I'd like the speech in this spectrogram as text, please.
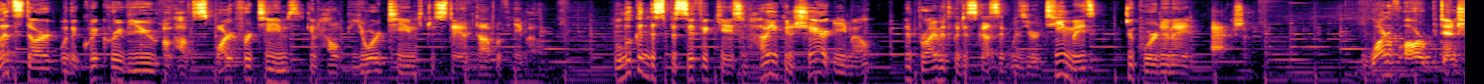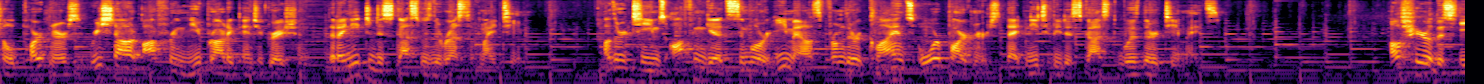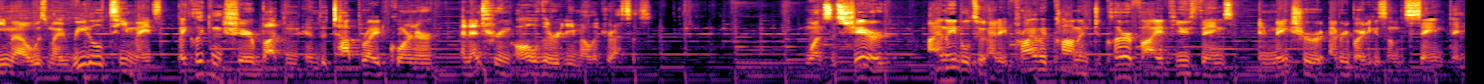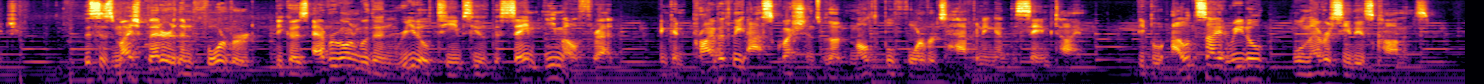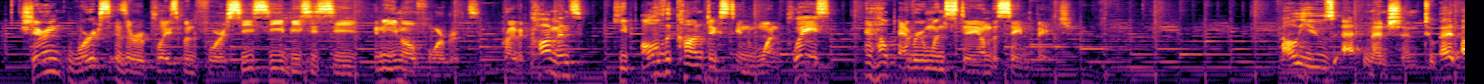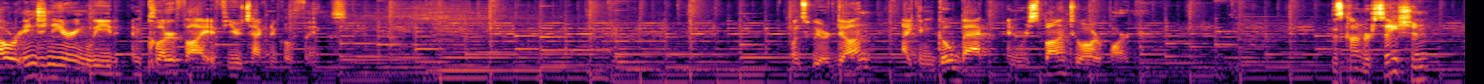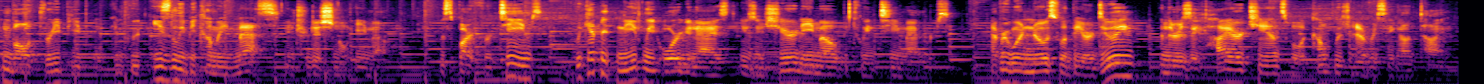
Let's start with a quick review of how Spark for Teams can help your teams to stay on top of email. We'll look at the specific case on how you can share email and privately discuss it with your teammates to coordinate action. One of our potential partners reached out offering new product integration that I need to discuss with the rest of my team. Other teams often get similar emails from their clients or partners that need to be discussed with their teammates. I'll share this email with my Readdle teammates by clicking Share button in the top right corner and entering all their email addresses. Once it's shared, I'm able to add a private comment to clarify a few things and make sure everybody is on the same page. This is much better than Forward because everyone within Readdle team sees the same email thread and can privately ask questions without multiple forwards happening at the same time. People outside Readdle will never see these comments. Sharing works as a replacement for CC, BCC, and email forwards. Private comments keep all of the context in one place and help everyone stay on the same page. I'll use @mention to add our engineering lead and clarify a few technical things. Once we are done, I can go back and respond to our partner. This conversation involved three people and could easily become a mess in traditional email. With Spark for Teams, we kept it neatly organized using shared email between team members. Everyone knows what they are doing, and there is a higher chance we'll accomplish everything on time.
